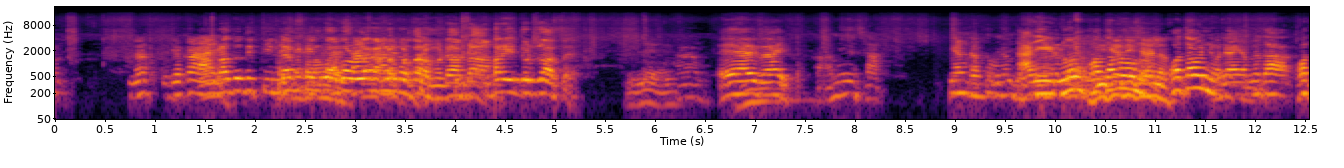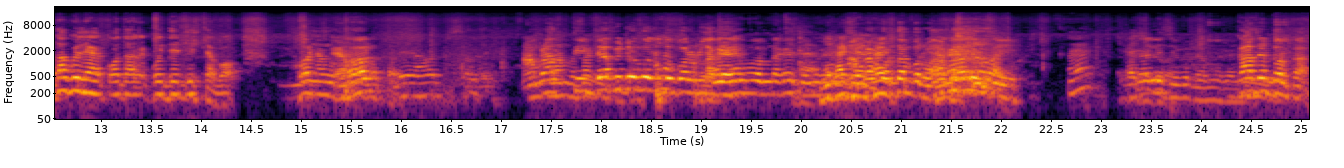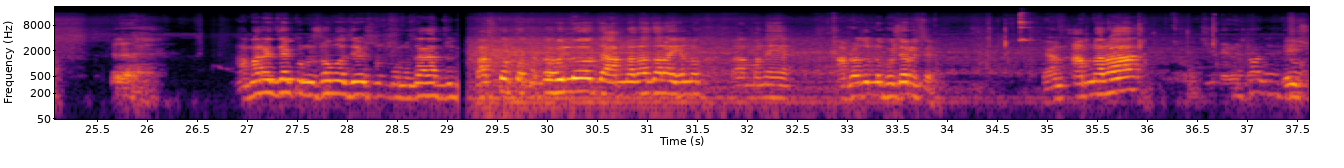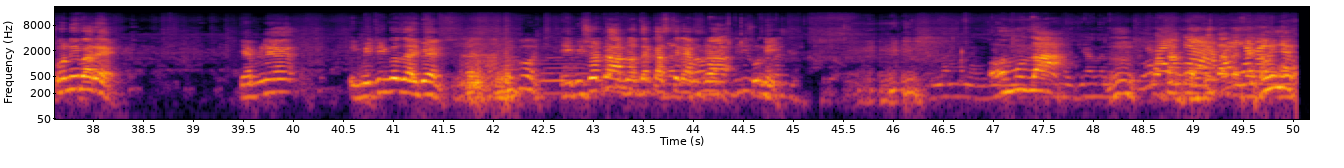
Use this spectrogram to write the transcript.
না এটা আমরা যদি তিনটা মিটিং লাগে আমরা করতে পারব এটা আমরা আমার এই ধৈর্য আছে। কথা কইলে কথা কইতে ডিস্টার্ব এখন? আমরা তিনটা মিটিং যদি করব লাগে। আমরা করতাম পারব কাজের দরকার। আমার যে কোনো সময় যে কোনো জায়গার যদি বাস্তব কথাটা হইল যে আপনারা যারা এখানে মানে আপনার জন্য বসে রয়েছেন এখন আপনারা এই শনিবারে কেমনে এই মিটিংও যাইবেন। এই বিষয়টা আপনাদের কাছ থেকে আমরা শুনি। ও মুল্লা কথা কইতে পারে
